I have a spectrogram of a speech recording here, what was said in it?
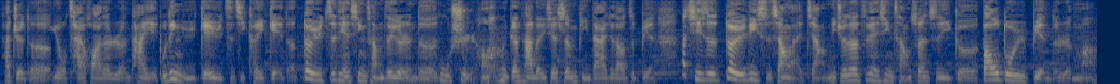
他觉得有才华的人，他也不吝于给予自己可以给的。对于织田信长这个人的故事哈，跟他的一些生平，大概就到这边。那其实对于历史上来讲，你觉得织田信长算是一个褒多于贬的人吗？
